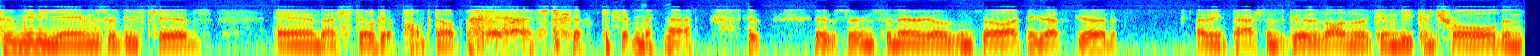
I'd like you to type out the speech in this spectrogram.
too many games with these kids, and I still get pumped up. I still get mad at, at certain scenarios, and so I think that's good. I think passion's good as long as it can be controlled and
